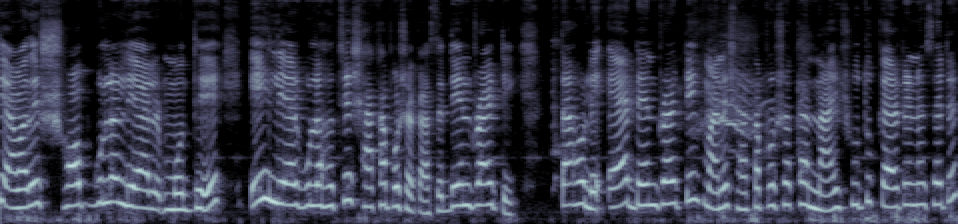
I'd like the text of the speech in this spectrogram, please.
যে আমাদের সবগুলো লেয়ার মধ্যে এই লেয়ারগুলো হচ্ছে শাখা পোশাখা আছে ডেনড্রাইটিক তাহলে অ্যাড ডেনড্রাইটিক মানে শাখা প্রশাখা নাই, শুধু ক্যারাটিনোসাইটের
